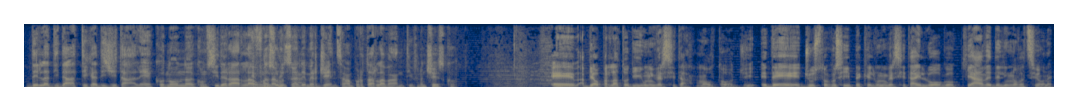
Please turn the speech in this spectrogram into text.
della didattica digitale, ecco, non considerarla una soluzione d'emergenza, ma portarla avanti. Francesco. Eh, abbiamo parlato di università molto oggi ed è giusto così perché l'università è il luogo chiave dell'innovazione,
